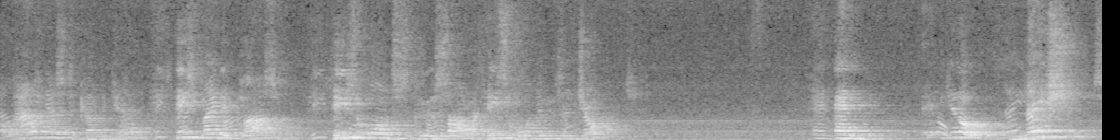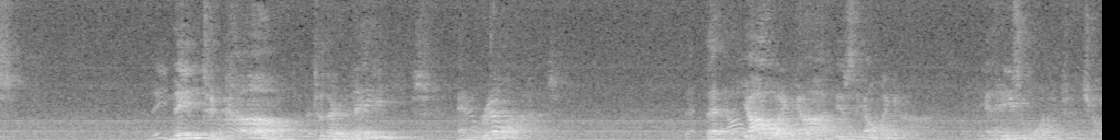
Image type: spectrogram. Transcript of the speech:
Allowing us to come together. He's made it possible. He's the one who is sovereign. He's the one who's in charge. And, you know, nations need to come to their knees and realize that Yahweh God is the only God. and He's the one who's in charge.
